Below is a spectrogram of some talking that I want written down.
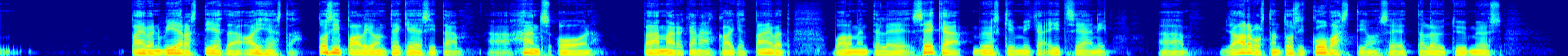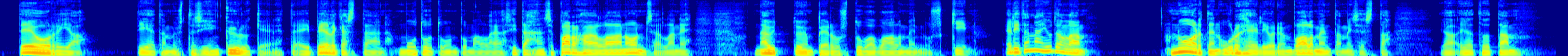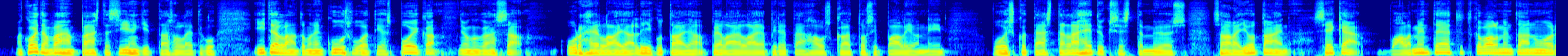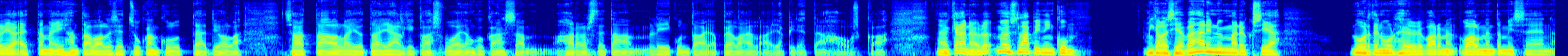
päivän vieras tietää aiheesta tosi paljon, tekee sitä äh, hands on, päämärkänä kaiket päivät, valmentelee sekä myöskin mikä itseäni, äh, mitä arvostan tosi kovasti on se, että löytyy myös teoria tietämystä siihen kylkeen, että ei pelkästään mututuntumalla ja sitähän se parhaillaan on sellainen näyttöön perustuva valmennuskin. Eli tänään jutellaan nuorten urheilijoiden valmentamisesta. Ja, ja tota, mä koitan vähän päästä siihenkin tasolle, että kun itsellä on tämmöinen kuusivuotias poika, jonka kanssa urheillaan ja liikutaan ja pelaillaan ja pidetään hauskaa tosi paljon, niin voisiko tästä lähetyksestä myös saada jotain sekä valmentajat, jotka valmentaa nuoria, että me ihan tavalliset sukankuluttajat, joilla saattaa olla jotain jälkikasvua, jonka kanssa harrastetaan liikuntaa ja pelaillaan ja pidetään hauskaa. Käydään myös läpi, niin kuin, minkälaisia väärinymmärryksiä nuorten urheilijoiden valmentamiseen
